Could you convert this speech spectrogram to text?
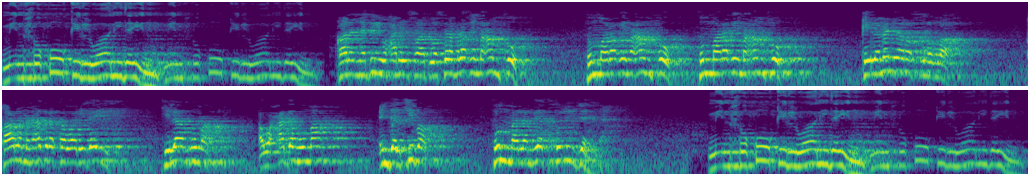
من حقوق الوالدين. من حقوق الوالدين. قال النبي عليه الصلاة والسلام رغم أنفه ثم رغم أنفه ثم رغم أنفه قيل من يا رسول الله؟ قال من أدرك والديه كلاهما أو أحدهما عند الكبر ثم لم يدخل الجنة. من حقوق الوالدين. من حقوق الوالدين.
